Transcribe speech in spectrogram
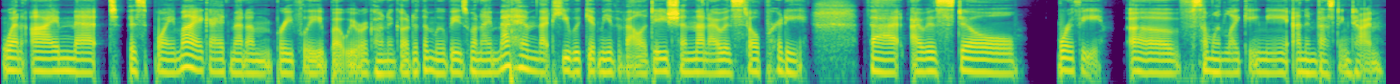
when I met this boy, Mike, I had met him briefly, but we were going to go to the movies. When I met him, that he would give me the validation that I was still pretty, that I was still worthy of someone liking me and investing time.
